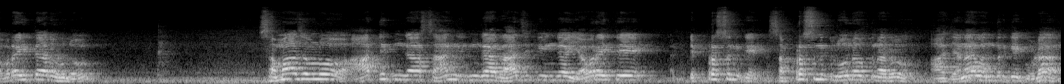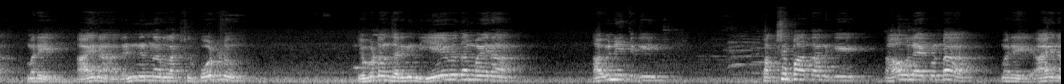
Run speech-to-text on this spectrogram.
ఎవరైతే అర్హులో సమాజంలో ఆర్థికంగా సాంఘికంగా రాజకీయంగా ఎవరైతే డిప్రెషన్కి సప్రెషన్కి లోనవుతున్నారో. ఆ జనాలందరికీ కూడా మరి ఆయన రెండున్నర లక్షల కోట్లు ఇవ్వడం జరిగింది. ఏ విధమైన అవినీతికి పక్షపాతానికి తావు లేకుండా మరి ఆయన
